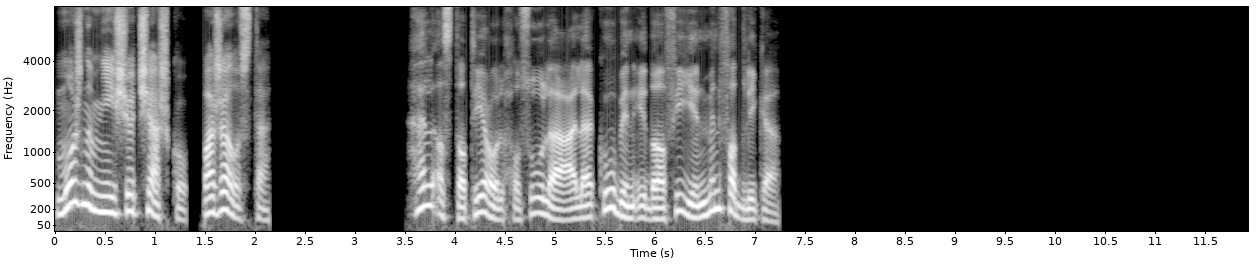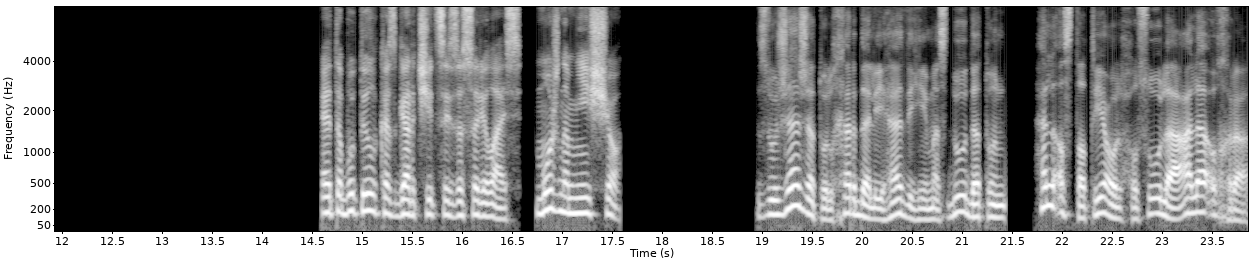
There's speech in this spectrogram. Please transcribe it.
Можно мне еще чашку, пожалуйста? هل أستطيع الحصول على كوب إضافي من فضلك؟ Эта бутылка с горчицей засорилась. Можно мне еще? زجاجة الخردل هذه مسدودة، هل أستطيع الحصول على أخرى؟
